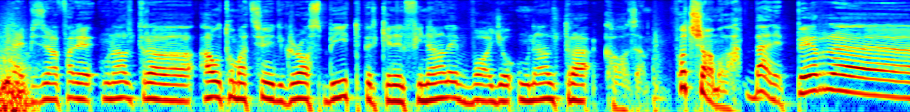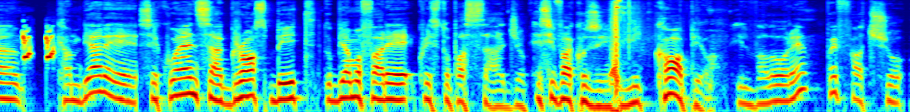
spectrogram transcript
Ok, bisogna fare un'altra automazione di gross bit perché nel finale voglio un'altra cosa. Facciamola. Bene, per eh, cambiare sequenza gross bit dobbiamo fare questo passaggio. E si fa così. Mi copio il valore, poi faccio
